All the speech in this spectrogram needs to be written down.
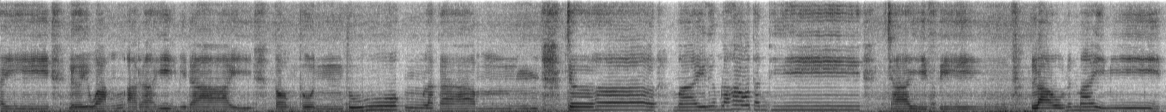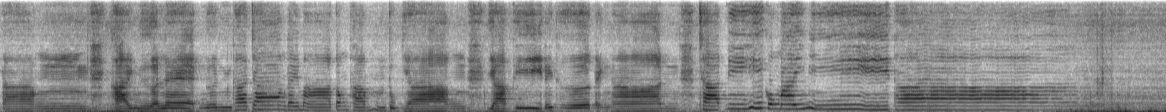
เลยหวังอะไรไม่ได้ ต้องทนทุกข์ละกรรมเจอ ไม่ลืมเล่าทันที ใช่สิเรานั้นไม่มีตังค์ขายเหงื่อแลกเงินค่าจ้างได้มาต้องทำทุกอย่าง อยากที่ได้เธอแต่งงาน ชาตินี้คงไม่มีทาง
